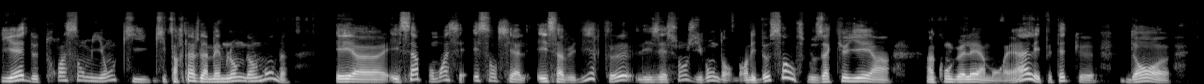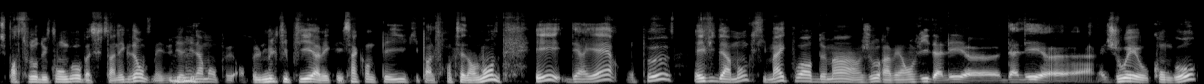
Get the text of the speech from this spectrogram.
qui est de 300 millions qui, qui partagent la même langue dans le monde. Et, euh, et ça, pour moi, c'est essentiel. Et ça veut dire que les échanges, ils vont dans, dans les deux sens. Vous accueillez un, un Congolais à Montréal et peut-être que dans, euh, je parle toujours du Congo parce que c'est un exemple, mais mmh évidemment, on peut, on peut le multiplier avec les 50 pays qui parlent français dans le monde. Et derrière, on peut évidemment que si Mike Ward demain un jour avait envie d'aller euh, d'aller euh, jouer au Congo,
